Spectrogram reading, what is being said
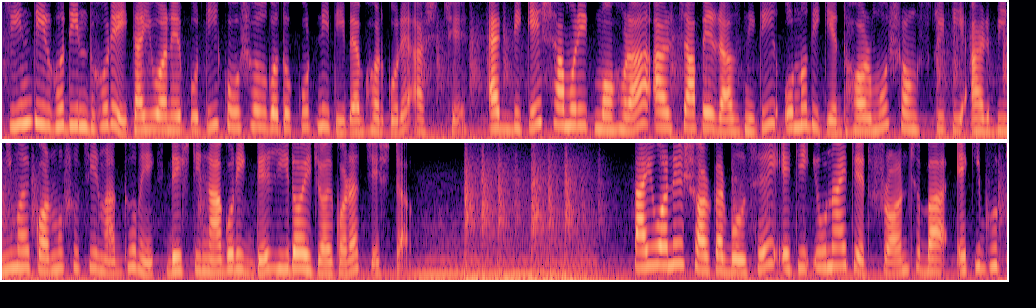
চীন দীর্ঘদিন ধরেই তাইওয়ানের প্রতি কৌশলগত কূটনীতি ব্যবহার করে আসছে। একদিকে সামরিক মহড়া আর চাপের রাজনীতি, অন্যদিকে ধর্ম, সংস্কৃতি আর বিনিময় কর্মসূচির মাধ্যমে দেশটির নাগরিকদের হৃদয় জয় করার চেষ্টা। তাইওয়ানের সরকার বলছে এটি ইউনাইটেড ফ্রন্ট বা একীভূত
